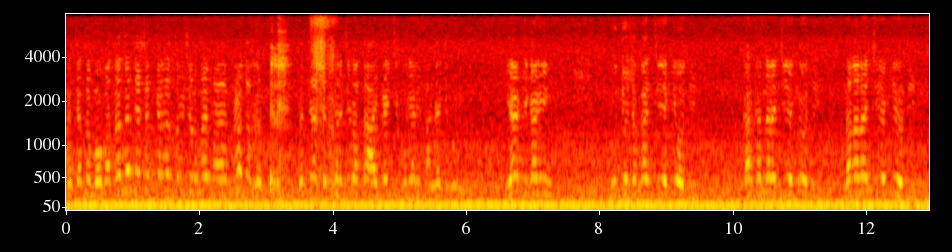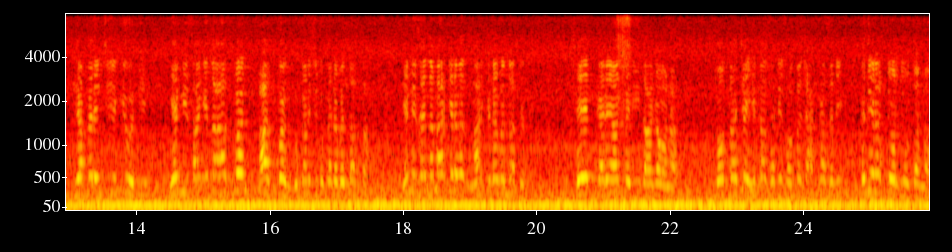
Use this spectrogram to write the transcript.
आणि त्याचा मोबदला जर त्या शेतकऱ्याला सव्वीसशे रुपये मिळत असेल तर त्या शेतकऱ्याची व्यथा ऐकायची कोणी आणि सांगायची कोणी? या ठिकाणी उद्योजकांची एकी होती कारखानदारांची एकी होती दलालांची एकी होती व्यापाऱ्यांची एकी होती. यांनी सांगितलं आज बंद आज बंद. दुकानाची दुकानं बंद असतात. यांनी सांगितलं मार्केट बंद मार्केट बंद असतात. शेतकऱ्या कधी जागा होणार? स्वतःच्या हितासाठी स्वतःच्या हक्कासाठी कधी रस्त्यावरती उतरणार?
